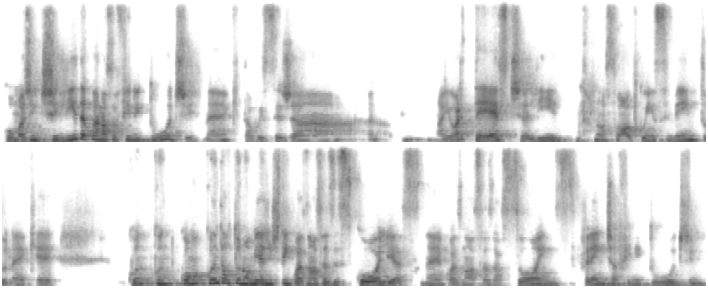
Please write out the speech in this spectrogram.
como a gente lida com a nossa finitude, né, que talvez seja o maior teste ali do nosso autoconhecimento, né, que é quanta autonomia a gente tem com as nossas escolhas, né, com as nossas ações frente à finitude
